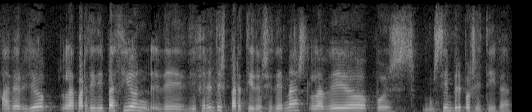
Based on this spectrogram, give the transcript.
A ver, yo la participación de diferentes partidos y demás la veo pues siempre positiva.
